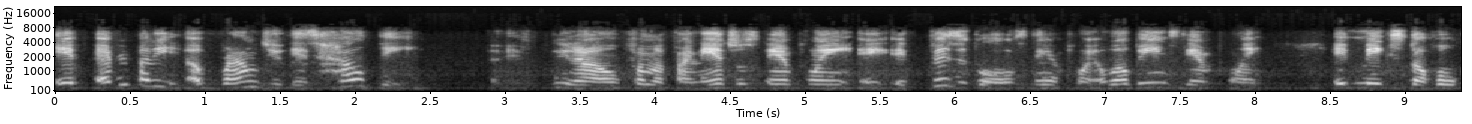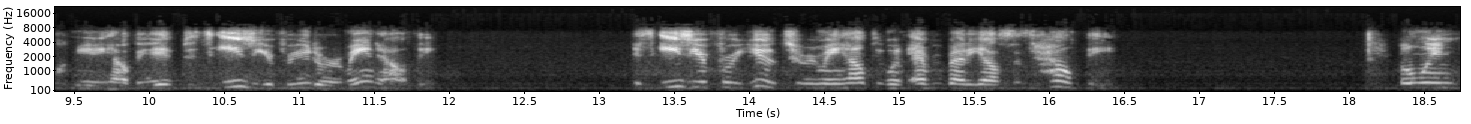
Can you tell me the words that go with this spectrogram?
if everybody around you is healthy, you know, from a financial standpoint, a, a physical standpoint, a well being standpoint, it makes the whole community healthy. It, it's easier for you to remain healthy. It's easier for you to remain healthy when everybody else is healthy. But when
